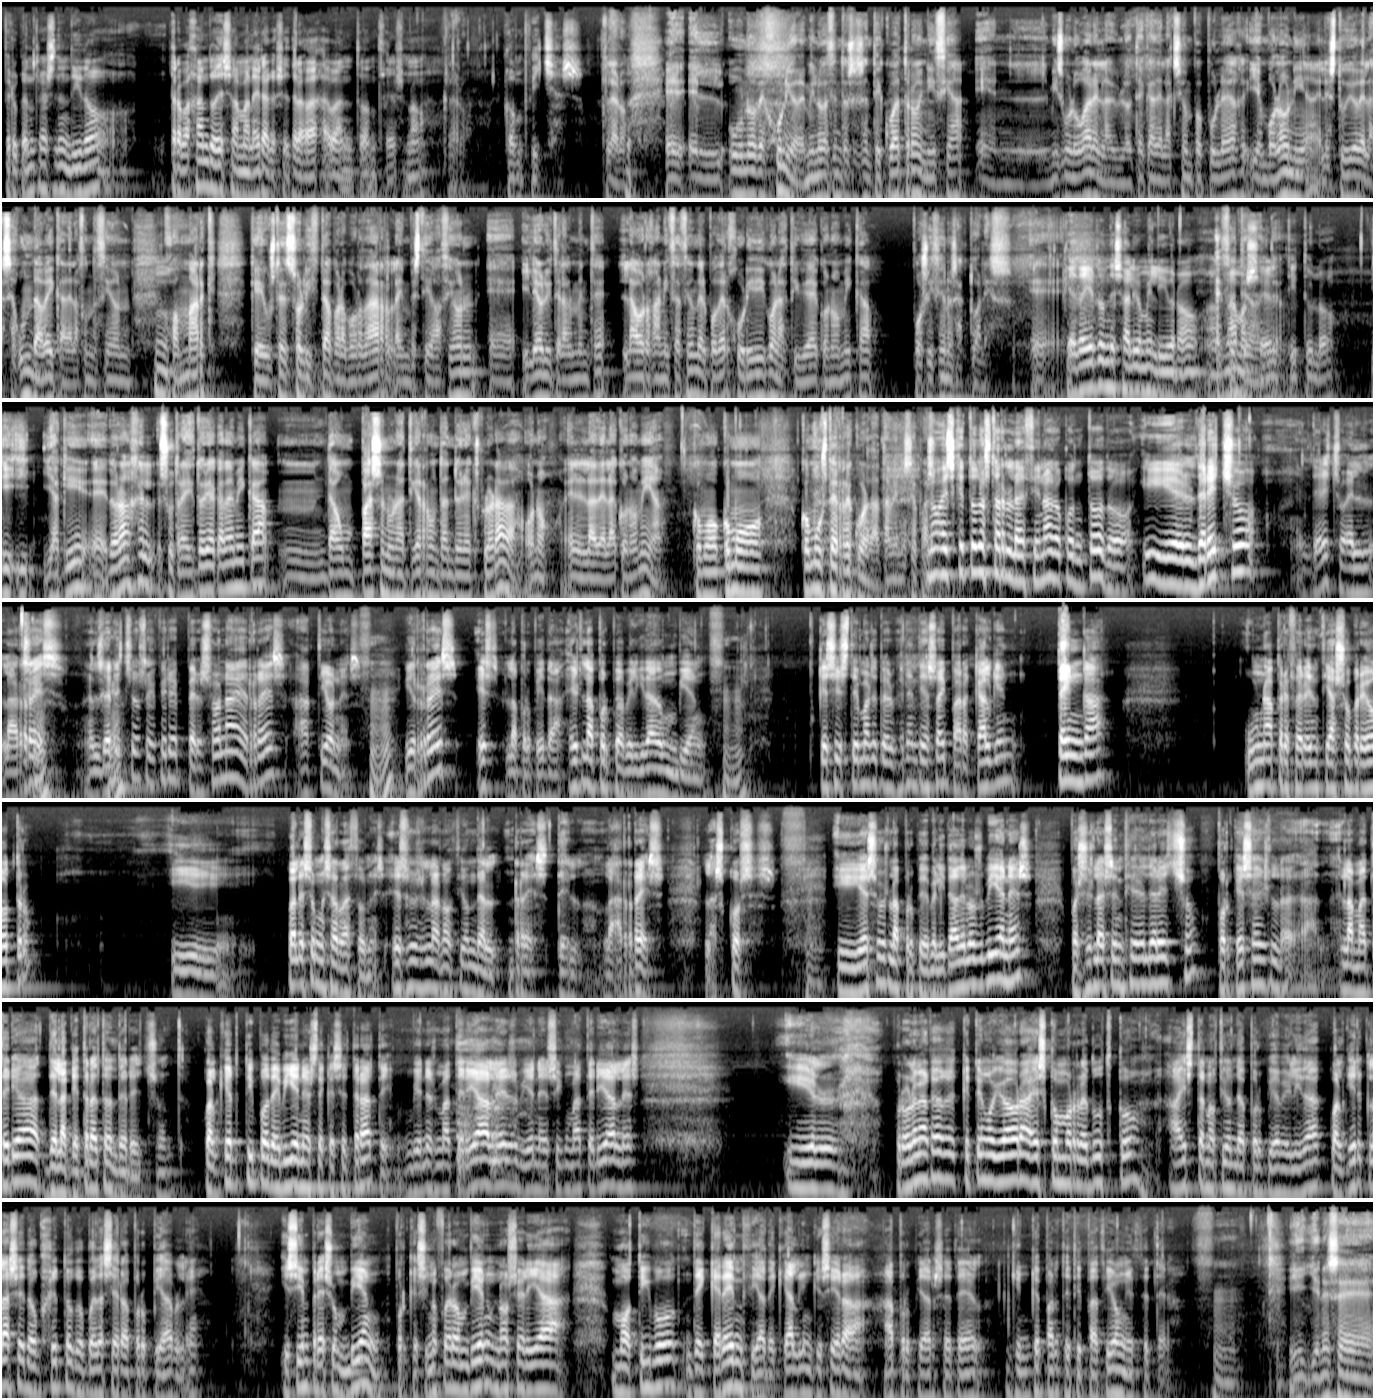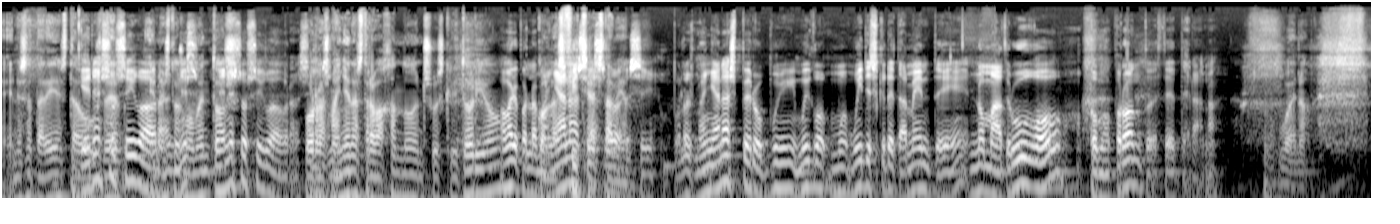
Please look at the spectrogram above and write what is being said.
pero que han trascendido trabajando de esa manera que se trabajaba entonces, ¿no? Claro. Con fichas. Claro. El, 1 de junio de 1964 inicia en el mismo lugar, en la Biblioteca de la Acción Populaire y en Bolonia, el estudio de la segunda beca de la Fundación mm. Juan Marc, que usted solicita para abordar la investigación, eh, y leo literalmente, la organización del poder jurídico en la actividad económica, posiciones actuales. Eh, que de ahí es donde salió mi libro, vamos, el título. Y, aquí, eh, don Ángel, su trayectoria académica mm, da un paso en una tierra un tanto inexplorada, ¿o no? En la de la economía. ¿Cómo, cómo, cómo usted recuerda también ese paso? No, es que todo está relacionado con todo. Y el derecho, el derecho, el, la res, el derecho se refiere persona, res, acciones. Y res es la propiedad, es la propiabilidad de un bien. ¿Qué sistemas de preferencias hay para que alguien tenga una preferencia sobre otro ¿Y cuáles son esas razones? Eso es la noción del res, de la res, las cosas. Mm. Y eso es la propiedad de los bienes, pues es la esencia del derecho, porque esa es la, la, materia de la que trata el derecho. Cualquier tipo de bienes de que se trate, bienes materiales, bienes inmateriales. Y el problema que tengo yo ahora es cómo reduzco a esta noción de apropiabilidad cualquier clase de objeto que pueda ser apropiable y siempre es un bien, porque si no fuera un bien no sería motivo de querencia de que alguien quisiera apropiarse de él, en qué participación, etcétera. Hmm. Y, en, ese, en esa tarea está en usted sigo ahora, en estos momentos, en eso sigo ahora, por las mañanas trabajando en su escritorio, Hombre, por las con mañanas, las fichas también. Sí, por las mañanas, pero muy, muy, muy discretamente, ¿eh? no madrugo como pronto, etcétera, ¿no? Bueno,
